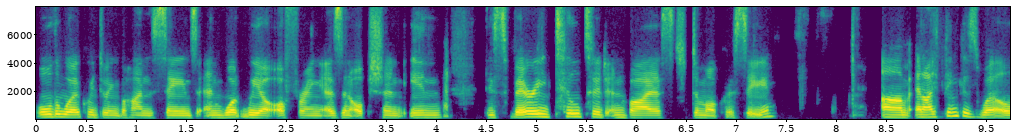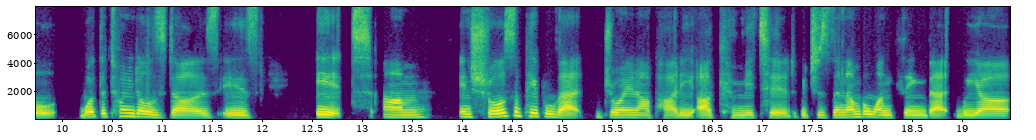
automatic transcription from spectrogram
all the work we're doing behind the scenes and what we are offering as an option in this very tilted and biased democracy. Um, and I think as well, what the $20 does is it um, ensures the people that join our party are committed, which is the number one thing that we are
